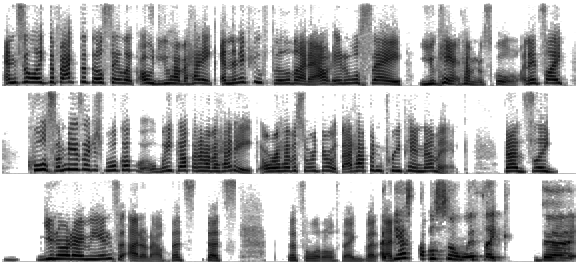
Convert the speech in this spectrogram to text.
And so like the fact that they'll say like, "Oh, do you have a headache?" and then if you fill that out, it will say you can't come to school, and it's like, cool. Some days I just woke up, wake up, and I have a headache or I have a sore throat. That happened pre-pandemic. That's like, you know what I mean? So I don't know. That's that's that's a little thing, but I guess also with like the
